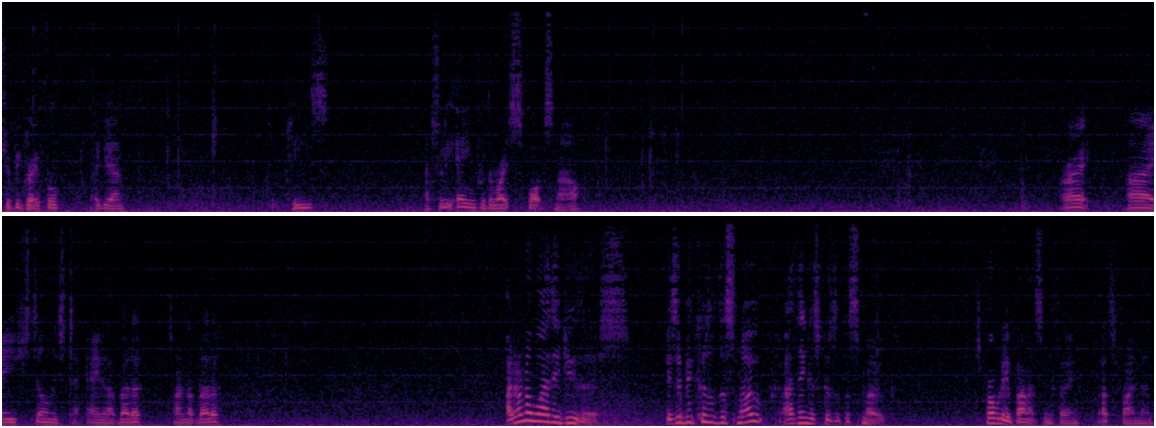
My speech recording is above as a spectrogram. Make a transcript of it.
Should be grateful again. Please. Actually aim for the right spots now. Alright. I still need to aim that better. Time that better. I don't know why they do this. Is it because of the smoke? I think it's because of the smoke. It's probably a balancing thing. That's fine then.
